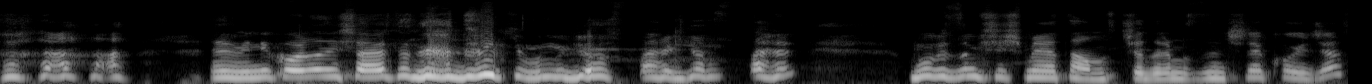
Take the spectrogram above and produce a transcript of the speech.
Minik oradan işaret ediyor. Diyor ki bunu göster göster. Bu bizim şişme yatağımız. Çadırımızın içine koyacağız.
